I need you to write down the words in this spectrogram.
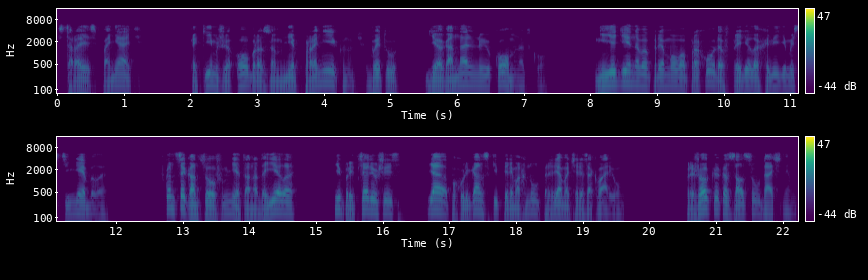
стараясь понять, каким же образом мне проникнуть в эту диагональную комнатку. Ни единого прямого прохода в пределах видимости не было. В конце концов, мне это надоело, и, прицелившись, я по-хулигански перемахнул прямо через аквариум. Прыжок оказался удачным.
